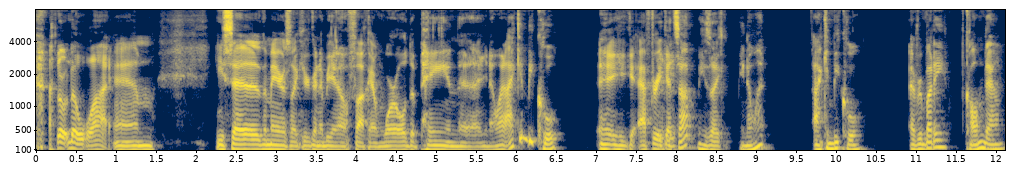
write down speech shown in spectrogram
I don't know why. Um he said the mayor's like you're going to be in a fucking world of pain. Uh, you know what? I can be cool. He, after he gets up, he's like, "You know what? I can be cool. Everybody, calm down.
